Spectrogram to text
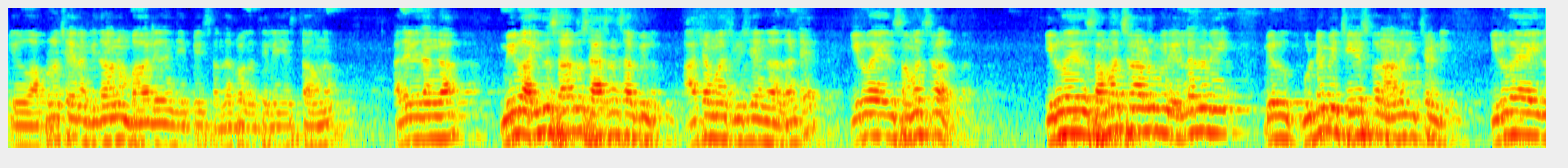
మీరు అప్రోచ్ అయిన విధానం బాగాలేదని చెప్పి సందర్భంగా తెలియజేస్తా ఉన్నాం. అదేవిధంగా మీరు ఐదు సార్లు శాసనసభ్యులు ఆషామాషి విషయం కాదు అంటే ఇరవై ఐదు సంవత్సరాలు. ఇరవై ఐదు సంవత్సరాలు మీరు ఇళ్ళని మీరు గుండె మీద చేసుకొని ఆలోచించండి. ఇరవై ఐదు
